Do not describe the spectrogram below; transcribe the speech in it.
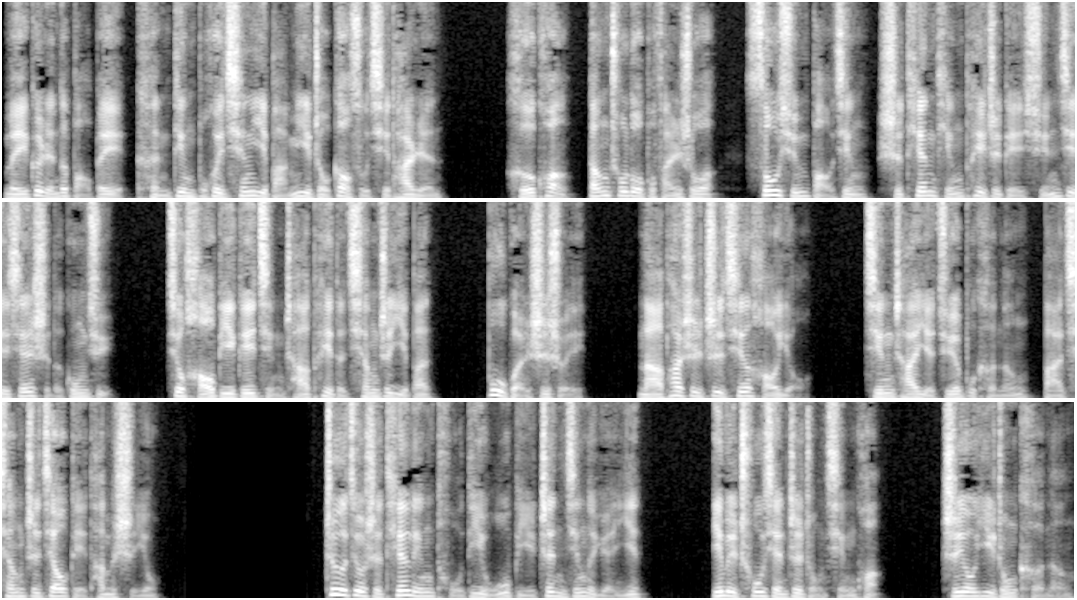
每个人的宝贝肯定不会轻易把密咒告诉其他人。何况当初洛不凡说搜寻宝镜是天庭配置给寻界仙使的工具，就好比给警察配的枪支一般，不管是谁，哪怕是至亲好友，警察也绝不可能把枪支交给他们使用。这就是天灵土地无比震惊的原因，因为出现这种情况，只有一种可能，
